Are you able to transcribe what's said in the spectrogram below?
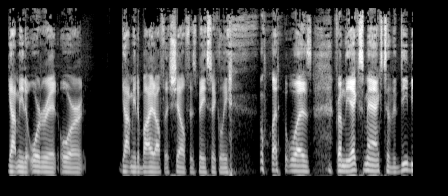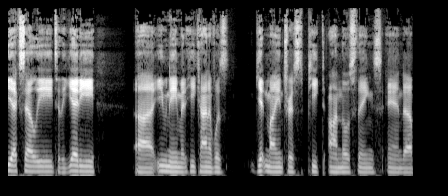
got me to order it or got me to buy it off the shelf is basically what it was from the X-Maxx to the DBXLE to the Yeti, uh, you name it. He kind of was getting my interest peaked on those things and uh,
